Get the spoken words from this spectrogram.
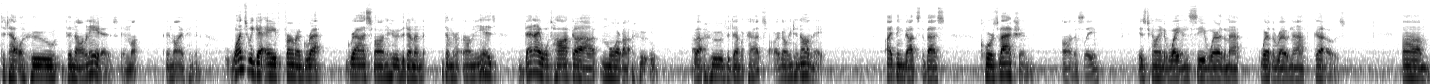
to tell who the nominee is, in my in my opinion. Once we get a firmer gra- grasp on who the Dem- Democrat nominee is, then I will talk uh, more about who about who the Democrats are going to nominate. I think that's the best course of action, honestly, is to kind of wait and see where the map where the roadmap goes. Um,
